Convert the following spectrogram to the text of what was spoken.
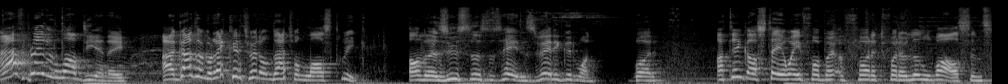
I've played a lot DNA. I got a record win on that one last week. On the Zeus vs. Hades. Very good one. But I think I'll stay away for, for it for a little while since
